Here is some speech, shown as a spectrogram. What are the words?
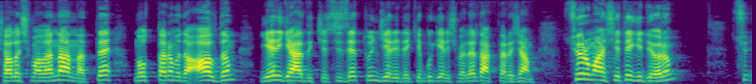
çalışmalarını anlattı. Notlarımı da aldım. Yeri geldikçe size Tunceli'deki bu gelişmeleri de aktaracağım. Sür manşete gidiyorum. Sü-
